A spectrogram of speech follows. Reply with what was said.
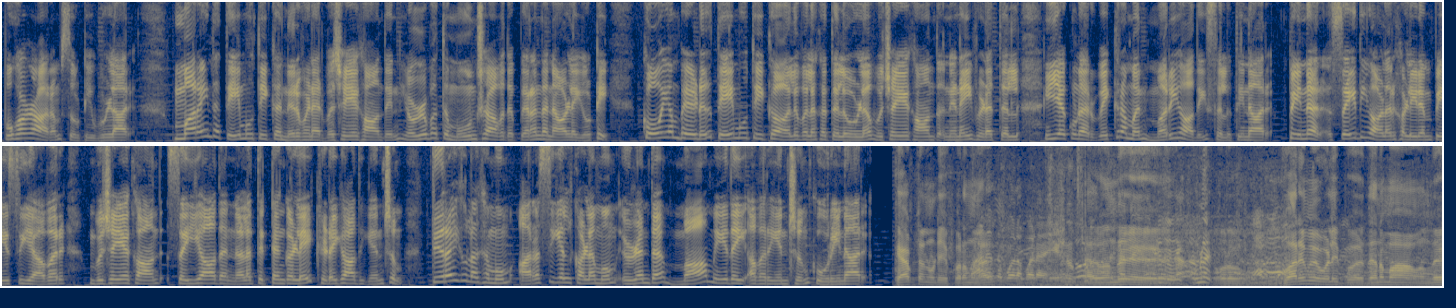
புகழாரம் சூட்டியுள்ளார். மறைந்த தேமுதிக நிறுவனர் விஜயகாந்தின் எழுபத்து மூன்றாவது பிறந்த நாளையொட்டி கோயம்பேடு தேமுதிக அலுவலகத்தில் உள்ள விஜயகாந்த் நினைவிடத்தில் இயக்குனர் விக்ரமன் மரியாதை செலுத்தினார். பின்னர் செய்தியாளர்களிடம் பேசிய அவர் விஜயகாந்த் செய்யாத நலத்திட்டங்களே கிடையாது என்றும் திரையுலகமும் அரசியல் களமும் இழந்த மாமேதை அவர் என்றும் கூறினார். கேப்டனுடைய பிறந்தநாள் அது வந்து ஒரு வறுமை ஒழிப்பு தினமாக வந்து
